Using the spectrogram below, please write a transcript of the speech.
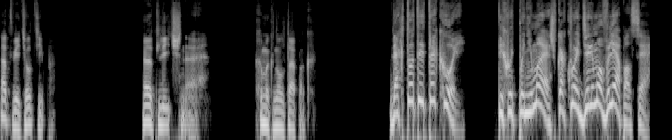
ответил тип. «Отлично», — хмыкнул тапок. «Да кто ты такой? Ты хоть понимаешь, в какое дерьмо вляпался?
